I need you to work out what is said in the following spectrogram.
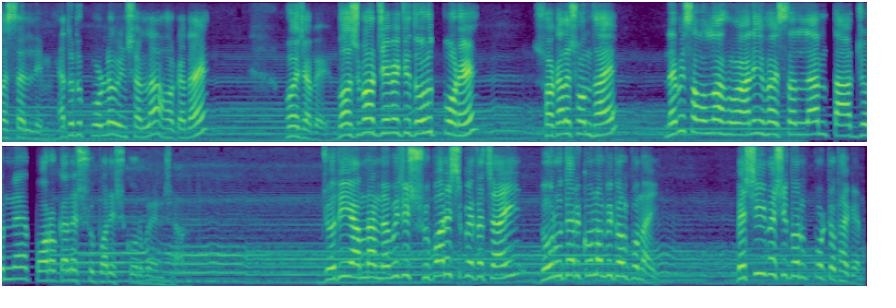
ওয়াসাল্লিম। এতটুকু পড়লেও ইনশাল্লাহ হকাদায় হয়ে যাবে। দশবার যে ব্যক্তি দরুদ পড়ে, সকালে সন্ধ্যায় নবী সাল্লাল্লাহু আলী সাল্লাম তার জন্য পরকালে সুপারিশ করবে ইনশাল্লাহ যদি আমরা নবীজির সুপারিশ পেতে চাই, দরুদের কোনো বিকল্প নাই। বেশি বেশি দরুদ পড়তে থাকেন।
